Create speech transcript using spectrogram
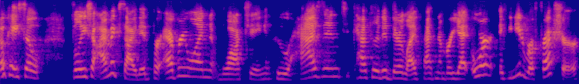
okay so Felicia, I'm excited for everyone watching who hasn't calculated their life path number yet, or if you need a refresher,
